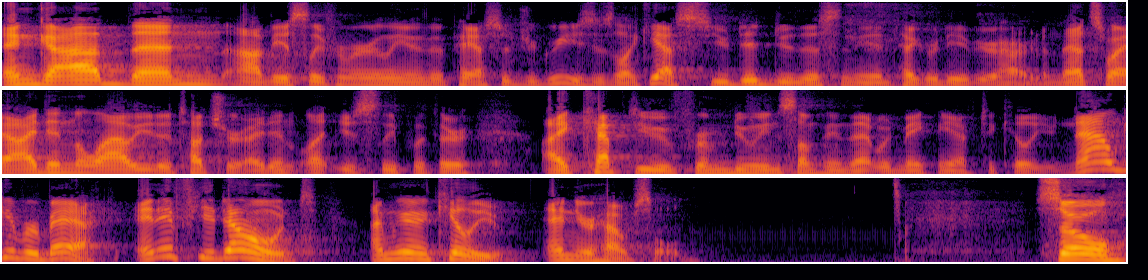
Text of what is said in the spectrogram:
And God then, obviously from earlier in the passage, agrees. He's like, Yes, you did do this in the integrity of your heart. And that's why I didn't allow you to touch her. I didn't let you sleep with her. I kept you from doing something that would make me have to kill you. Now give her back. And if you don't, I'm going to kill you and your household. So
